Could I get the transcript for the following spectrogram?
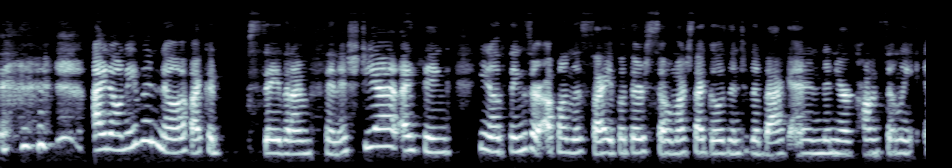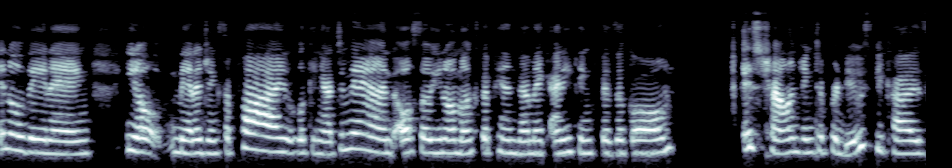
I don't even know if I could say that I'm finished yet. I think, you know, things are up on the site, but there's so much that goes into the back end and you're constantly innovating, you know, managing supply, looking at demand. Also, you know, amongst the pandemic, anything physical is challenging to produce because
